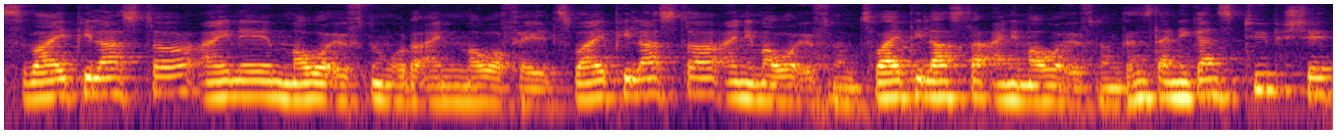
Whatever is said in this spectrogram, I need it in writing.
zwei Pilaster, eine Maueröffnung oder ein Mauerfeld, zwei Pilaster, eine Maueröffnung, zwei Pilaster, eine Maueröffnung. Das ist eine ganz typische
